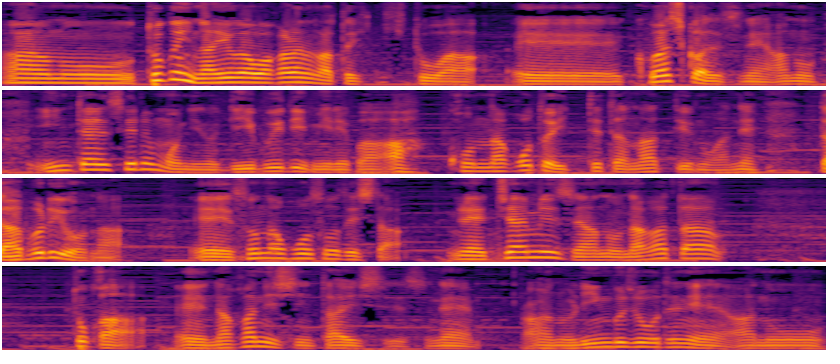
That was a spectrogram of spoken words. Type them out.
あの、特に内容がわからなかった人は、えー、詳しくはですね、あの、引退セレモニーの DVD 見れば、あ、こんなこと言ってたなっていうのがね、ダブるような、えー、そんな放送でした。えー、ちなみにですね、あの、永田とか、えー、中西に対してですね、あの、リング上でね、あの、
